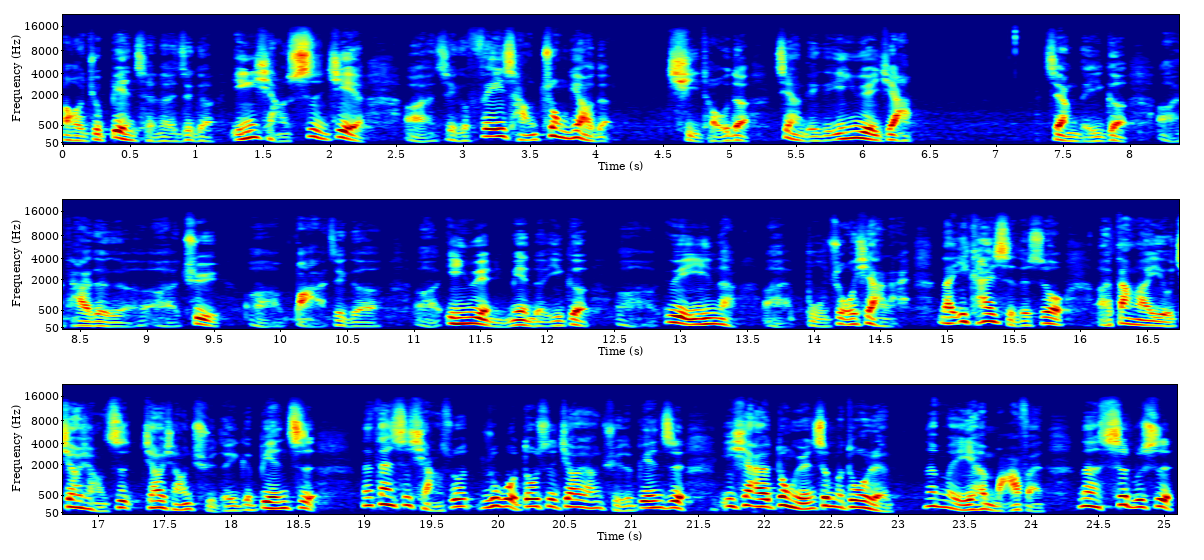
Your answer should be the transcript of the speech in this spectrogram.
然后就变成了这个影响世界啊这个非常重要的。起头的这样的一个音乐家，这样的一个呃，他这个呃去呃把这个呃音乐里面的一个呃乐音呢啊捕捉下来。那一开始的时候啊，当然有交响制交响曲的一个编制。那但是想说，如果都是交响曲的编制，一下要动员这么多人，那么也很麻烦。那是不是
